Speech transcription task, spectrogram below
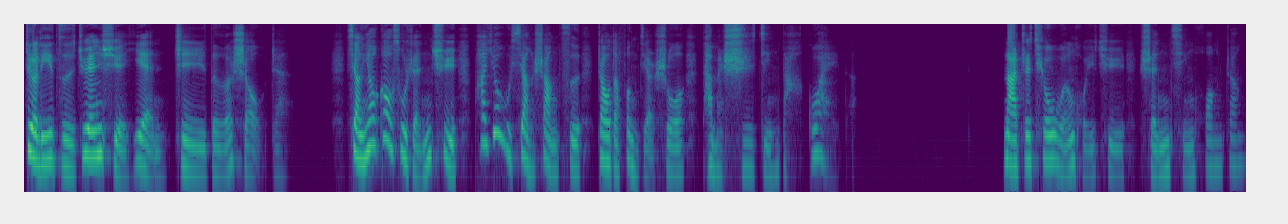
这里紫鹃、雪雁只得守着，想要告诉人去，怕又像上次招的凤姐说他们失惊打怪的。哪知秋纹回去神情慌张，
